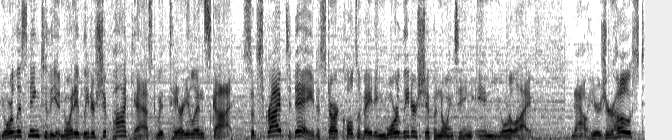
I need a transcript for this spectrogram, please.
You're listening to the Anointed Leadership Podcast with Terry Linscott. Subscribe today to start cultivating more leadership anointing in your life. Now, here's your host,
